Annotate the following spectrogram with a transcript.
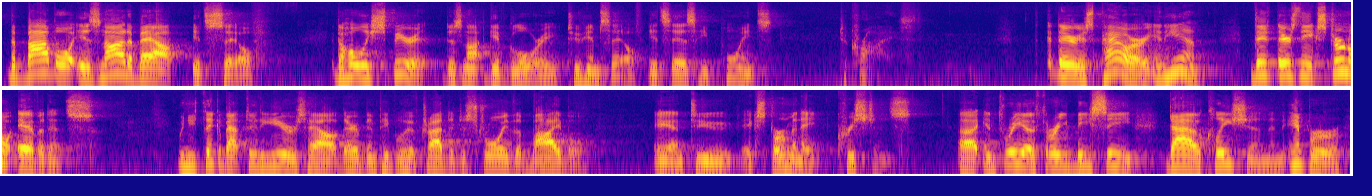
The Bible is not about itself. The Holy Spirit does not give glory to himself. It says he points to Christ. There is power in him. there's the external evidence. When you think about through the years how there have been people who have tried to destroy the Bible and to exterminate Christians. Uh, in 303 BC, Diocletian, an emperor,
